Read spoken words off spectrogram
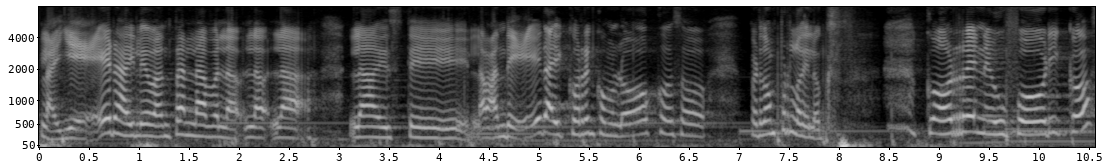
playera y levantan la, la, la, este, la bandera y corren como locos, o perdón por lo de locos, corren eufóricos,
